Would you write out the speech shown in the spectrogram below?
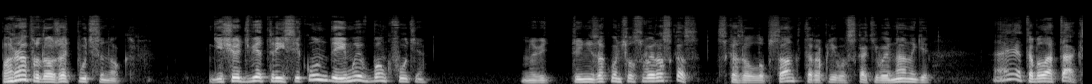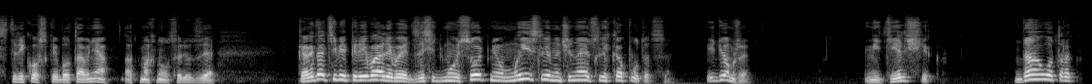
«Пора продолжать путь, сынок. Еще две-три секунды, и мы в Бонгфуте». «Но ведь ты не закончил свой рассказ», — сказал Лобсанг, торопливо вскакивая на ноги. «А это была так, стариковская болтовня», — отмахнулся Людзе. «Когда тебе переваливает за седьмую сотню, мысли начинают слегка путаться. Идем же». Метельщик? Да, отрок.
